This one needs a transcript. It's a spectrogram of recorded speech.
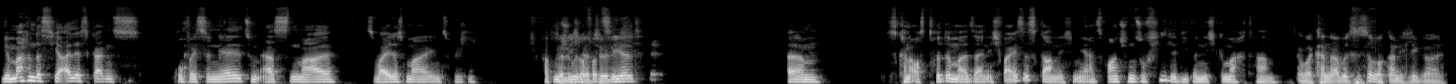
wir machen das hier alles ganz professionell zum ersten Mal, zweites Mal inzwischen. Ich habe mir schon wieder verzählt. Ähm, es kann auch das dritte Mal sein. Ich weiß es gar nicht mehr. Es waren schon so viele, die wir nicht gemacht haben. Aber Cannabis ist ja noch gar nicht legal.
